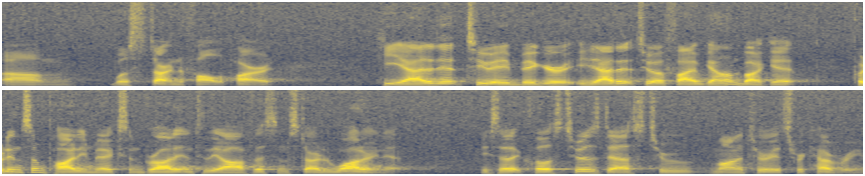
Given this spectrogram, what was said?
um, was starting to fall apart, he added it to a bigger, he added it to a five gallon bucket, put in some potting mix, and brought it into the office and started watering it. He set it close to his desk to monitor its recovery.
